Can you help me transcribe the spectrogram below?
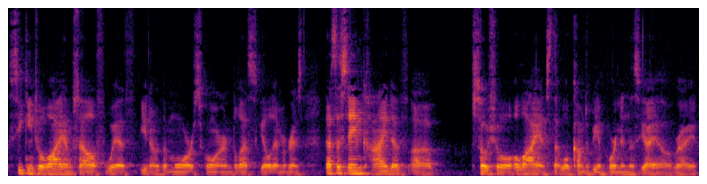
seeking to ally himself with you know the more scorned, less skilled immigrants. That's the same kind of uh, social alliance that will come to be important in the CIO, right?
